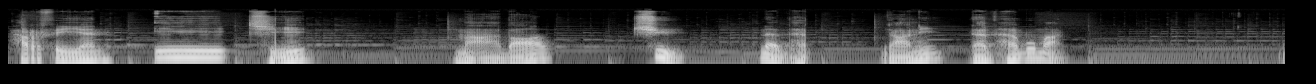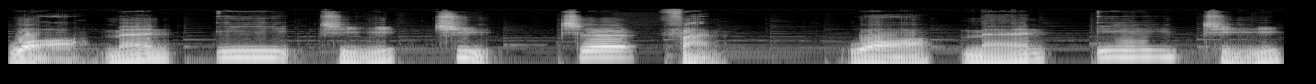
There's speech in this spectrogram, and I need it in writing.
حرفيا إي تشي مع بعض تشي نذهب يعني نذهب معا. 我们一起去吃饭。我们一起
